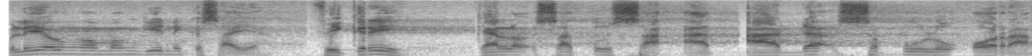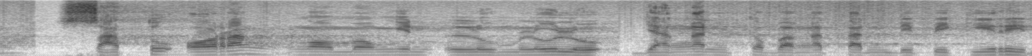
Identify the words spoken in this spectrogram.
beliau ngomong gini ke saya Fikri kalau satu saat ada 10 orang satu orang ngomongin lu melulu jangan kebangetan dipikirin.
